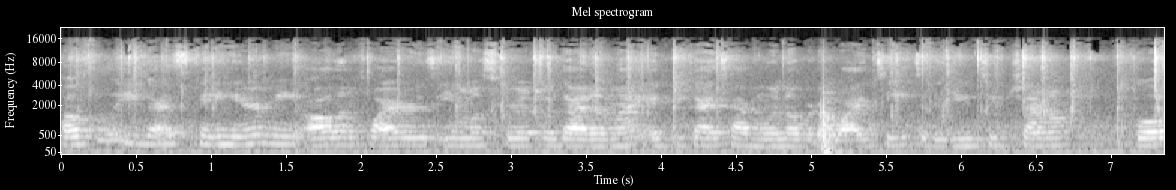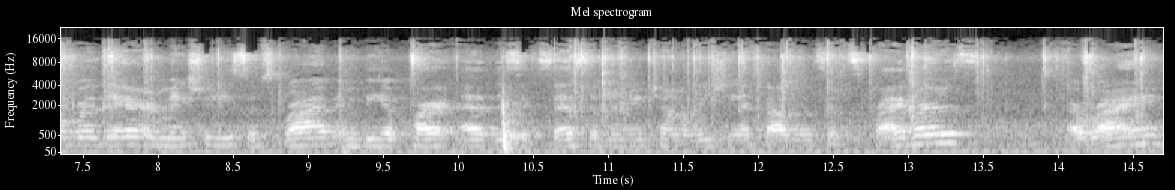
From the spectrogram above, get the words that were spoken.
Hopefully you guys can hear me. All inquirers, email spiritual guide. If you guys haven't went over to YT to the YouTube channel, go over there and make sure you subscribe and be a part of the success of the new channel reaching a thousand subscribers. All right.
